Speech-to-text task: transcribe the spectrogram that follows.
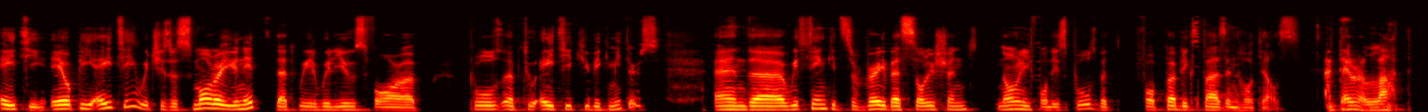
80, AOP 80, which is a smaller unit that we will use for uh, pools up to 80 cubic meters. And uh, we think it's the very best solution, not only for these pools, but for public spas and hotels. And there are a lot.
